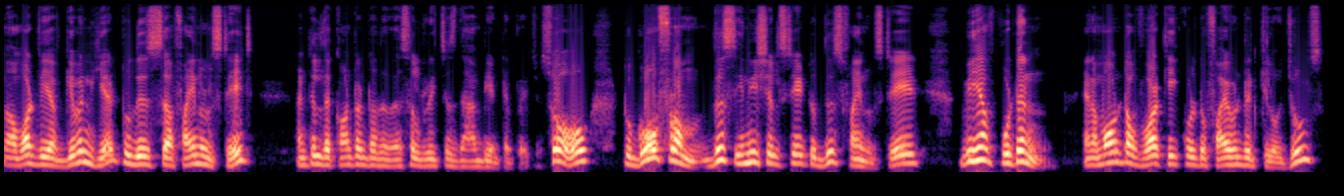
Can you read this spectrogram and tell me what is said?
uh, what we have given here to this uh, final state until the content of the vessel reaches the ambient temperature. So, to go from this initial state to this final state, we have put in an amount of work equal to 500 kilojoules.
